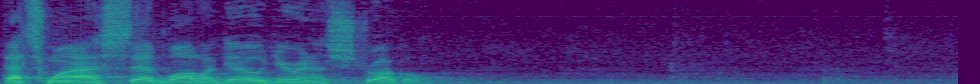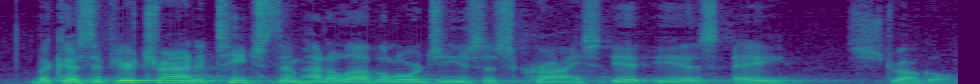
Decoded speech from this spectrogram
That's why I said a while ago, you're in a struggle. Because if you're trying to teach them how to love the Lord Jesus Christ, it is a struggle.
